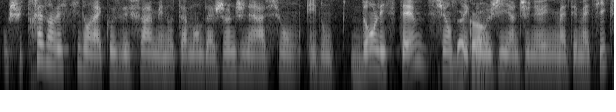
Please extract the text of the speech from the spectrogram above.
Donc, je suis très investie dans la cause des femmes et notamment de la jeune génération et donc dans les STEM, sciences, technologies, engineering, mathematics.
